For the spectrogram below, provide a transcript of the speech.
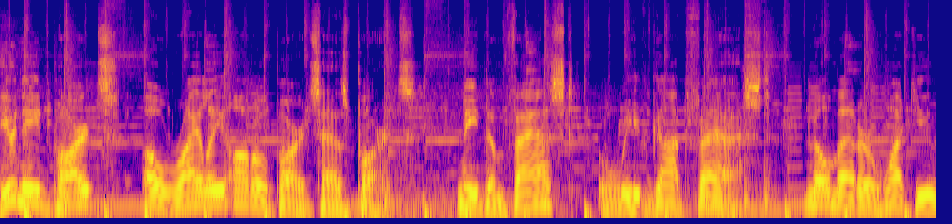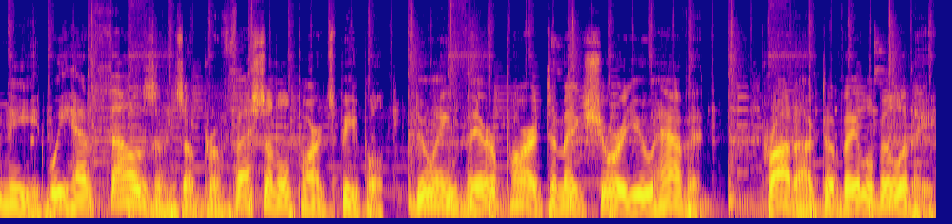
You need parts. O'Reilly Auto Parts has parts. Need them fast? We've got fast. No matter what you need, we have thousands of professional parts people doing their part to make sure you have it. Product availability.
